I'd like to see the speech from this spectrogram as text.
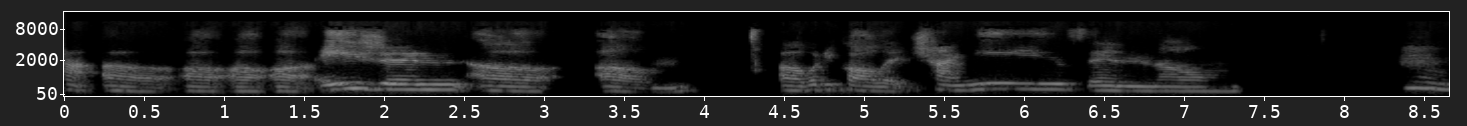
uh, uh, uh, uh, Asian, uh, um, uh, what do you call it, Chinese and um, hmm,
